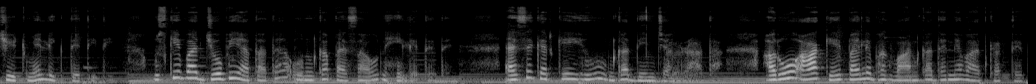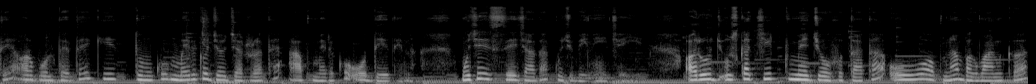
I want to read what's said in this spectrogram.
चीट में लिख देती थी। उसके बाद जो भी आता था उनका पैसा वो नहीं लेते थे। ऐसे करके ही उनका दिन चल रहा था। और वो आके पहले भगवान का धन्यवाद करते थे और बोलते थे कि तुमको मेरे को जो ज़रूरत है, आप मेरे को वो दे देना। मुझे इससे ज़्यादा कुछ भी नहीं चाहिए। और वो उसका चिट में जो होता था, वो वो अपना भगवान का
